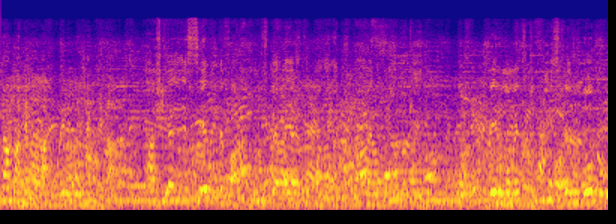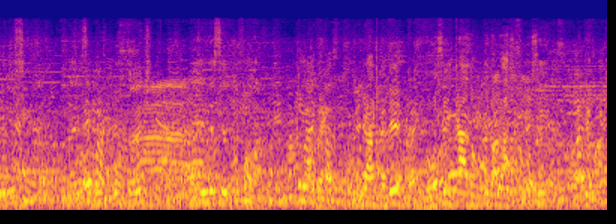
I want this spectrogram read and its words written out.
ou dá para renovar com ele e deixar ele dar? Acho que é cedo ainda falar, vamos esperar aí a temporada acabar, é um jogador que veio num momento difícil, já ajudou o Borussia, né, isso é muito importante, mas ainda é cedo para falar. Muito bem, muito obrigado, Dedê. Você em casa, um grande abraço para você até mais.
